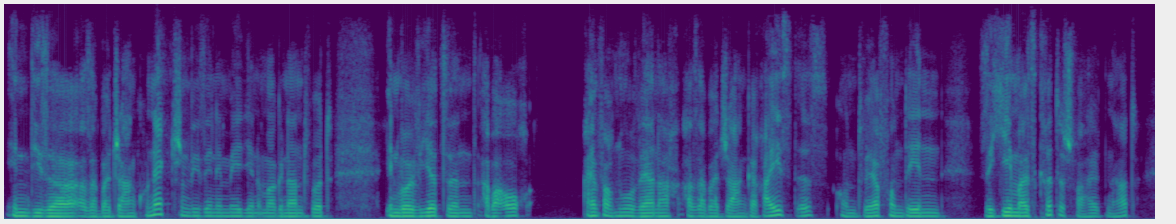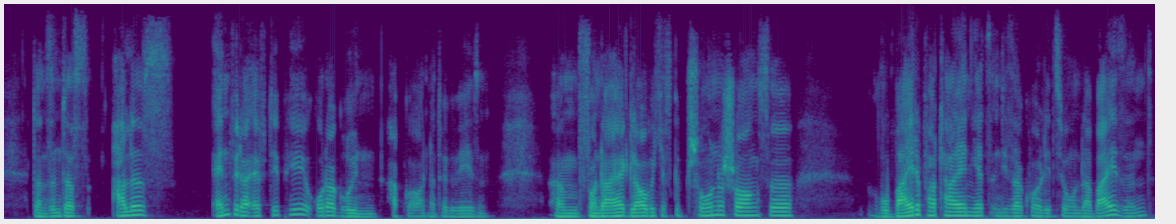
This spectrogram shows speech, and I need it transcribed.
in dieser Aserbaidschan Connection, wie sie in den Medien immer genannt wird, involviert sind, aber auch einfach nur, wer nach Aserbaidschan gereist ist und wer von denen sich jemals kritisch verhalten hat, dann sind das alles entweder FDP oder Grünen Abgeordnete gewesen. Ähm, von daher glaube ich, es gibt schon eine Chance, wo beide Parteien jetzt in dieser Koalition dabei sind,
